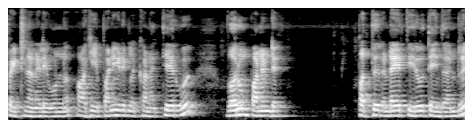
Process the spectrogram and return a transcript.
பயிற்றுனர் நிலை ஒன்று ஆகிய பணியிடங்களுக்கான தேர்வு வரும் பன்னெண்டு பத்து ரெண்டாயிரத்தி இருபத்தைந்து அன்று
